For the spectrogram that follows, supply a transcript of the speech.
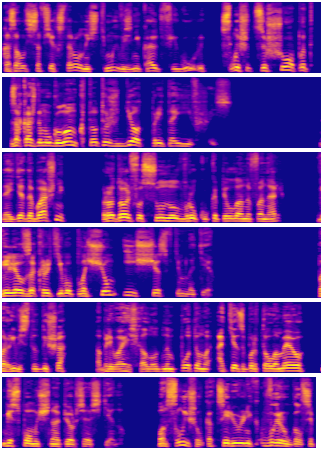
Казалось, со всех сторон из тьмы возникают фигуры, слышится шепот, за каждым углом кто-то ждет, притаившись. Дойдя до башни, Родольфо сунул в руку капеллана фонарь, велел закрыть его плащом и исчез в темноте. Порывисто дыша, обливаясь холодным потом, отец Бартоломео беспомощно оперся о стену. Он слышал, как цирюльник выругался,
